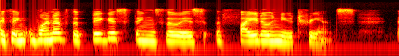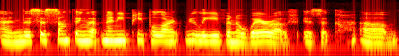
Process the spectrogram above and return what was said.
I think one of the biggest things, though, is the phytonutrients. And this is something that many people aren't really even aware of, is a, um,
